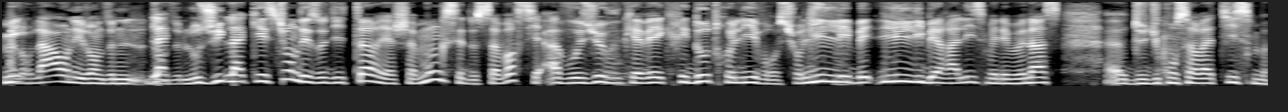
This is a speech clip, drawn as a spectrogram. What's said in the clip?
Mais Alors là, on est dans une, dans la, une logique. La question des auditeurs, Yachamong, c'est de savoir si, à vos yeux, vous qui avez écrit d'autres livres sur l'illibéralisme et les menaces euh, du conservatisme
